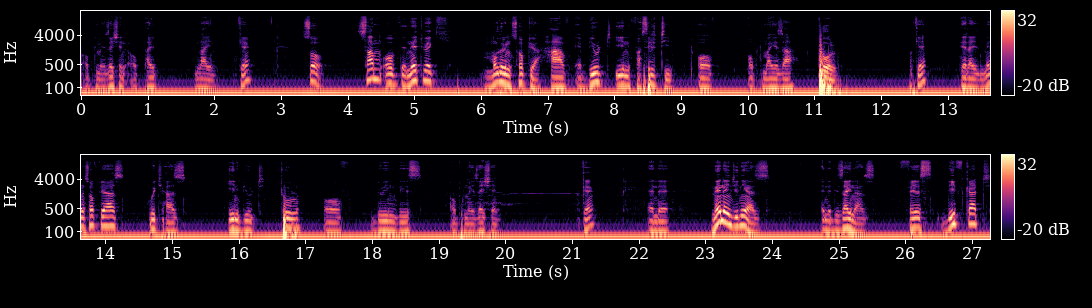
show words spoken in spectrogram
optimization of pipeline okay? So some of the network modeling software have a built-in facility of optimizer tool okay? There is many softwares which has inbuilt tool of doing this optimization okay? And uh, many engineers and the designers face difficult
